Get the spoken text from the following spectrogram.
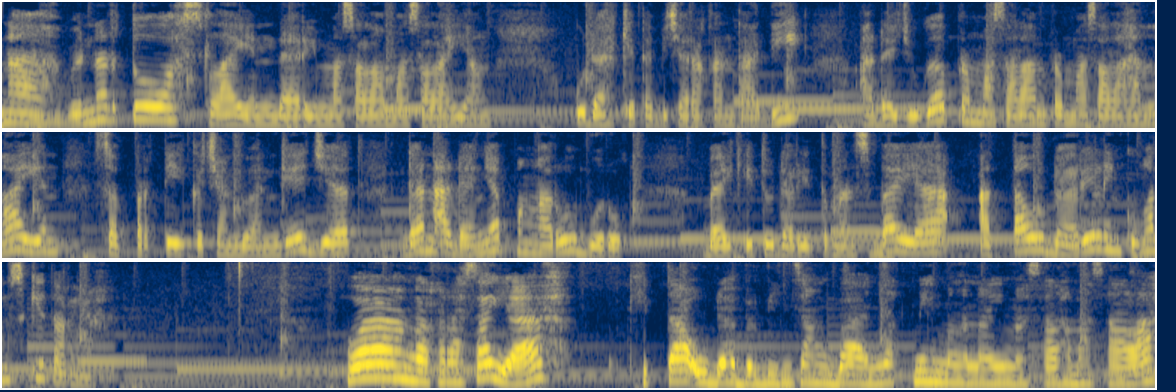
Nah, benar tuh, selain dari masalah-masalah yang udah kita bicarakan tadi, ada juga permasalahan-permasalahan lain seperti kecanduan gadget dan adanya pengaruh buruk, baik itu dari teman sebaya atau dari lingkungan sekitarnya. Wah, nggak kerasa ya, kita udah berbincang banyak nih mengenai masalah-masalah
